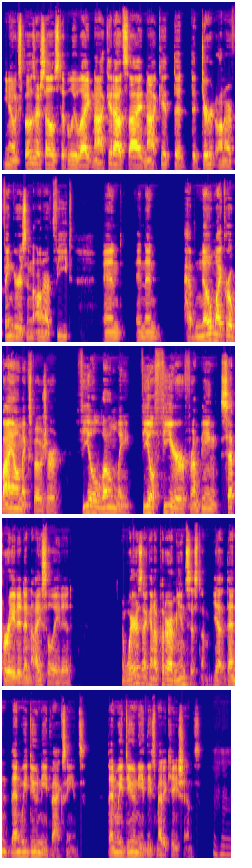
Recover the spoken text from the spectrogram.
You know, expose ourselves to blue light, not get outside, not get the the dirt on our fingers and on our feet, and and then have no microbiome exposure, feel lonely, feel fear from being separated and isolated. And where is that going to put our immune system? Yeah, then then we do need vaccines. Then we do need these medications. Mm-hmm.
